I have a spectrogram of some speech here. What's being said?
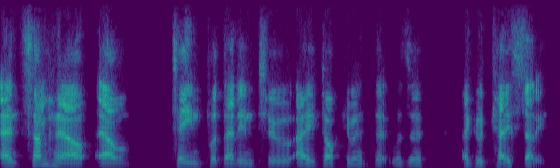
and somehow our team put that into a document that was a, a good case study.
